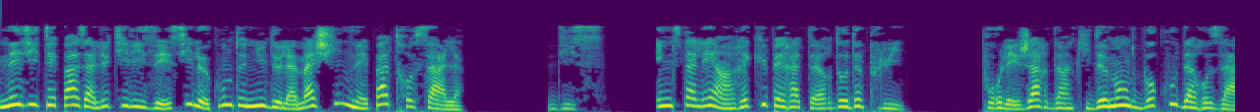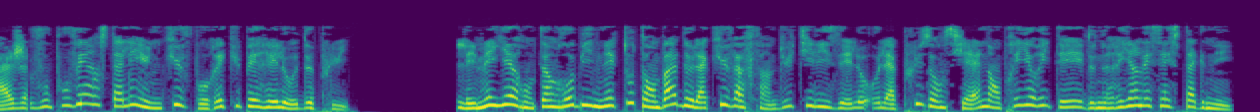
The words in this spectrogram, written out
N'hésitez pas à l'utiliser si le contenu de la machine n'est pas trop sale. 10. Installer un récupérateur d'eau de pluie. Pour les jardins qui demandent beaucoup d'arrosage, vous pouvez installer une cuve pour récupérer l'eau de pluie. Les meilleurs ont un robinet tout en bas de la cuve afin d'utiliser l'eau la plus ancienne en priorité et de ne rien laisser stagner.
